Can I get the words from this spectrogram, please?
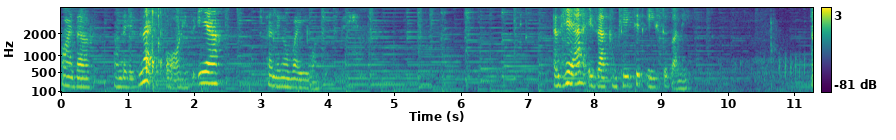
either under his neck or on his ear, depending on where you want it to be. And here is our completed Easter bunny.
